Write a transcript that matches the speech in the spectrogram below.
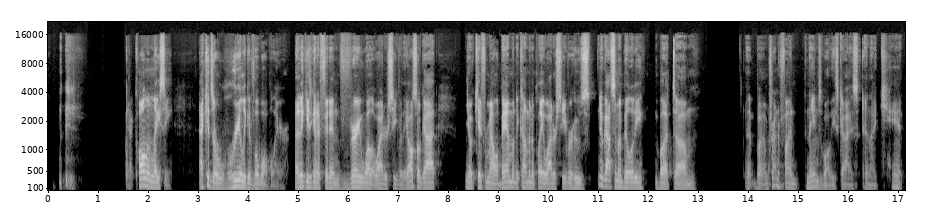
yeah, Caullin Lacy. That kid's a really good football player. I think he's going to fit in very well at wide receiver. They also got, you know, a kid from Alabama to come in and play wide receiver who's, you know, got some ability, but um uh, but I'm trying to find the names of all these guys and I can't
